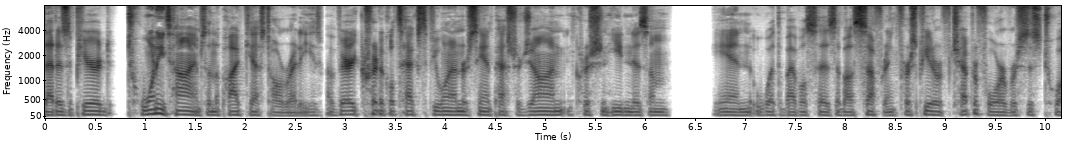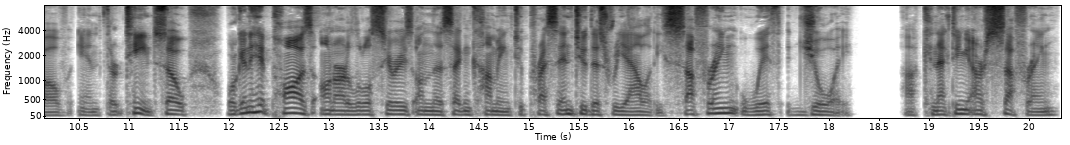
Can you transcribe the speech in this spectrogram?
that has appeared 20 times on the podcast already. It's a very critical text if you want to understand Pastor John and Christian hedonism and what the Bible says about suffering. First Peter chapter 4 verses 12 and 13. So, we're going to hit pause on our little series on the second coming to press into this reality, suffering with joy, uh, connecting our suffering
